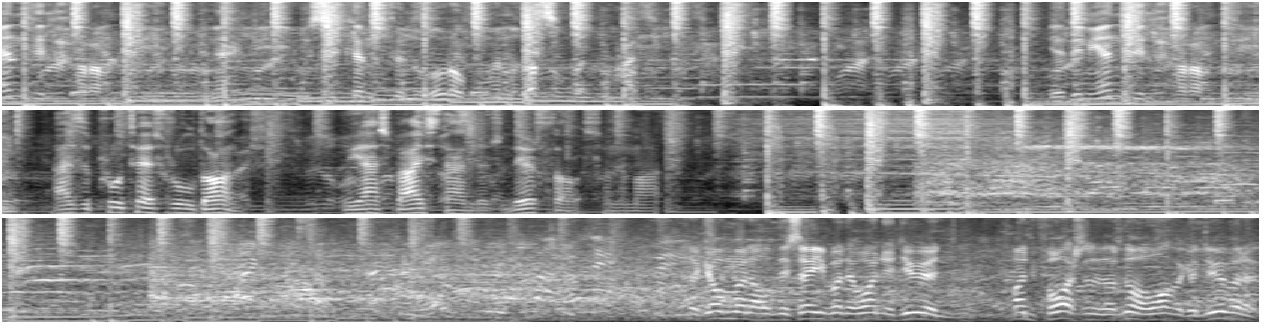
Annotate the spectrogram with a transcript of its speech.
يا دنيا انت اللي حرمتيني من اهلي وسكنت الغرب من غصب عزم يا دنيا انت اللي حرمتيني As the protest rolled on, we asked bystanders their thoughts on the march. The government will decide what they want to do, and unfortunately, there's not a lot we can do about it.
